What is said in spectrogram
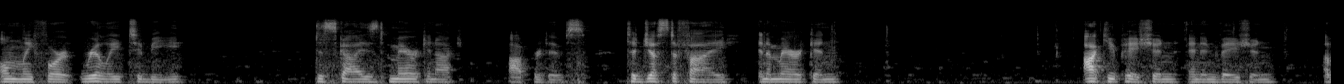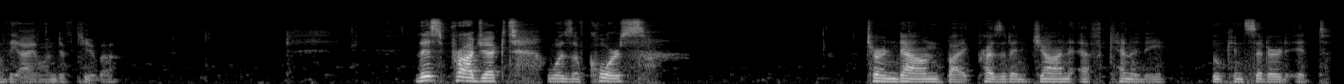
only for it really to be disguised American operatives to justify an American occupation and invasion of the island of Cuba. This project was, of course, turned down by President John F. Kennedy, who considered it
